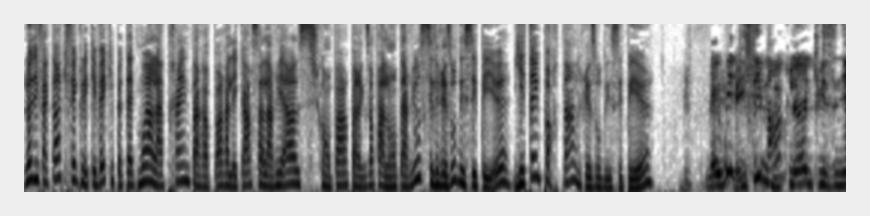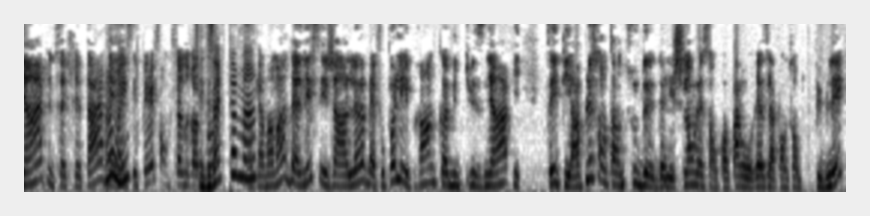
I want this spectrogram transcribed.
l'un des facteurs qui fait que le Québec est peut-être moins à la traîne par rapport à l'écart salarial, si je compare par exemple à l'Ontario, c'est le réseau des CPE. Il est important le réseau des CPE. Ben oui, puis s'il manque là, une cuisinière puis une secrétaire, ah ben, le CPE fonctionnera pas. Exactement. Donc à un moment donné, ces gens-là, ben faut pas les prendre comme une cuisinière puis tu sais, puis en plus on est en dessous de, de l'échelon là, si on compare au reste de la fonction publique.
